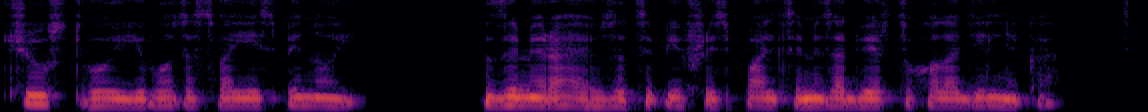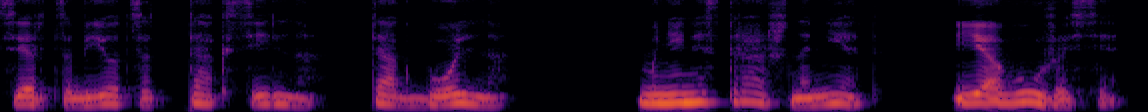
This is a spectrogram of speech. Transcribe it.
чувствую его за своей спиной. Замираю, зацепившись пальцами за дверцу холодильника. Сердце бьется так сильно, так больно. Мне не страшно, нет. Я в ужасе.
